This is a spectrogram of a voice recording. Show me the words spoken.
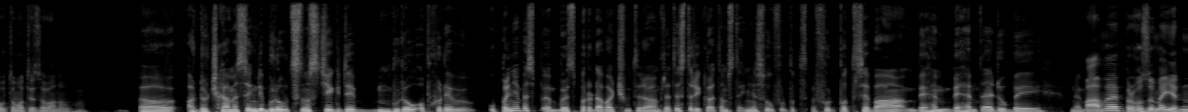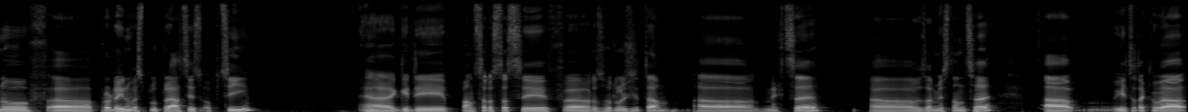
automatizovanou. Hmm. Uh, a dočkáme se někdy budoucnosti, kdy budou obchody úplně bez, bez prodavačů, teda, protože jste říkali, tam stejně jsou furt, furt potřeba během, během té doby? Nebo... Máme, provozujeme jednu v, uh, prodejnu ve spolupráci s obcí, uh, kdy pan starosta si v, uh, rozhodl, že tam uh, nechce uh, zaměstnance a je to taková,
